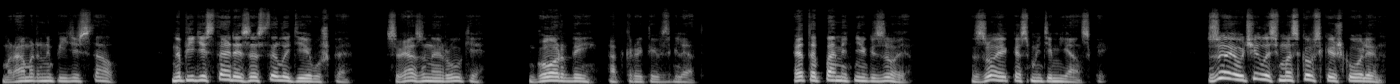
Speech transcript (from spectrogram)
Мраморный пьедестал. На пьедестале застыла девушка. Связанные руки. Гордый, открытый взгляд. Это памятник Зое. Зое Космодемьянской. Зоя училась в московской школе.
